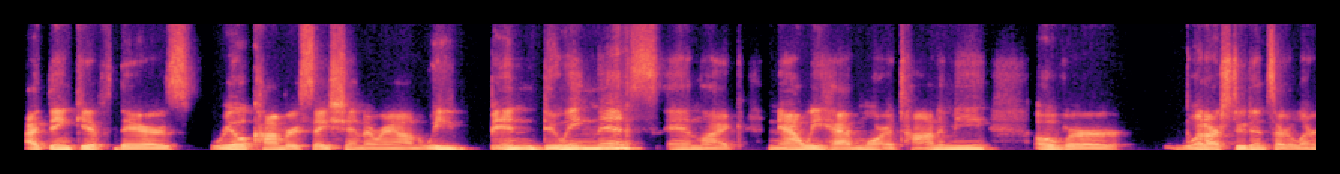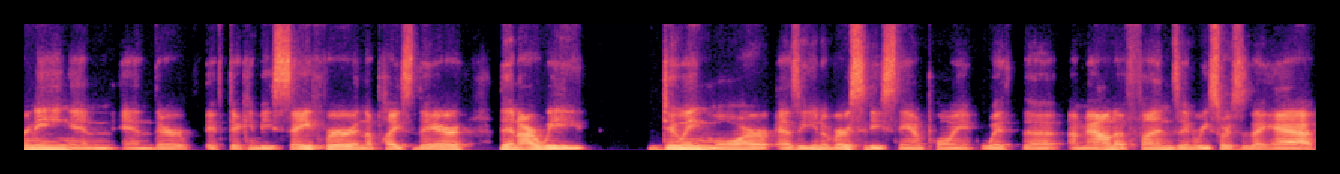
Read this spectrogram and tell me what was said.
I think if there's real conversation around we've been doing this and like now we have more autonomy over what our students are learning and and they're if they can be safer in the place there then are we doing more as a university standpoint with the amount of funds and resources they have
